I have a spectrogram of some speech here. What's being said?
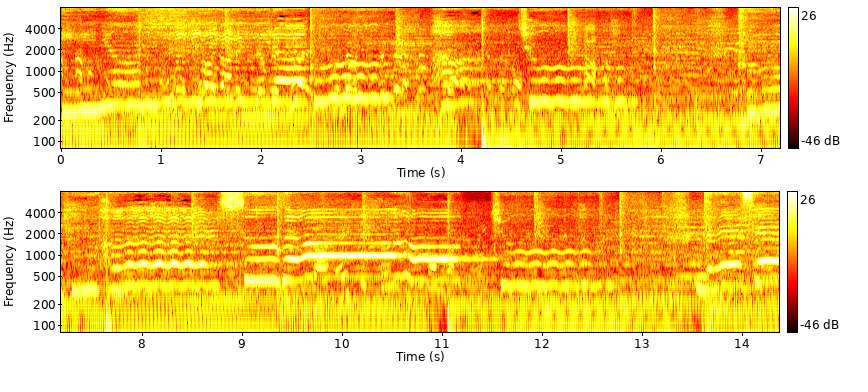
인연이라고 하죠 거부할 수가 없죠 내생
